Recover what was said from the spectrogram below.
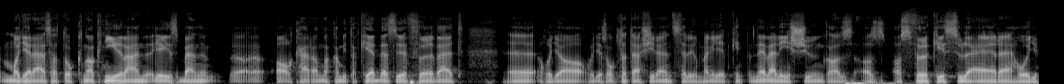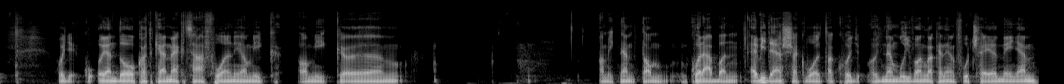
magyarázatoknak, nyilván részben akár annak, amit a kérdező fölvet, hogy, a, hogy az oktatási rendszerünk, meg egyébként a nevelésünk az, az, az fölkészül erre, hogy, hogy olyan dolgokat kell megcáfolni, amik, amik amik nem tudom, korábban evidensek voltak, hogy, hogy nem úgy vannak, nem furcsa élményem.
